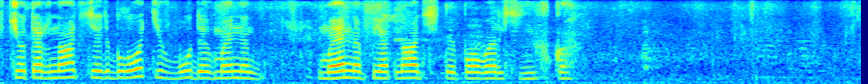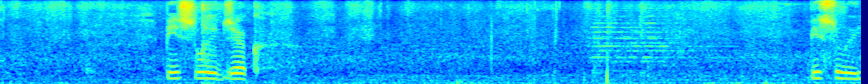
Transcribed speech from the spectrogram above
в 14 блоків буде в мене в мене 15 поверхівка. Пішли, Джек. Пішли.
